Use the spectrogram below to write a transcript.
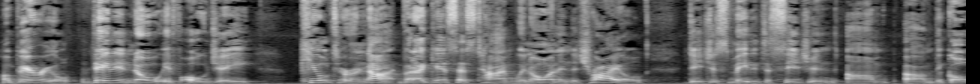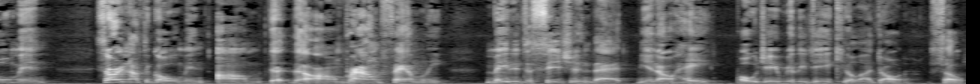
her burial, they didn't know if OJ killed her or not. But I guess as time went on in the trial, they just made a decision. Um, um, the Goldman, sorry, not the Goldman, um, the the um, Brown family made a decision that, you know, hey, OJ really did kill our daughter. So,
